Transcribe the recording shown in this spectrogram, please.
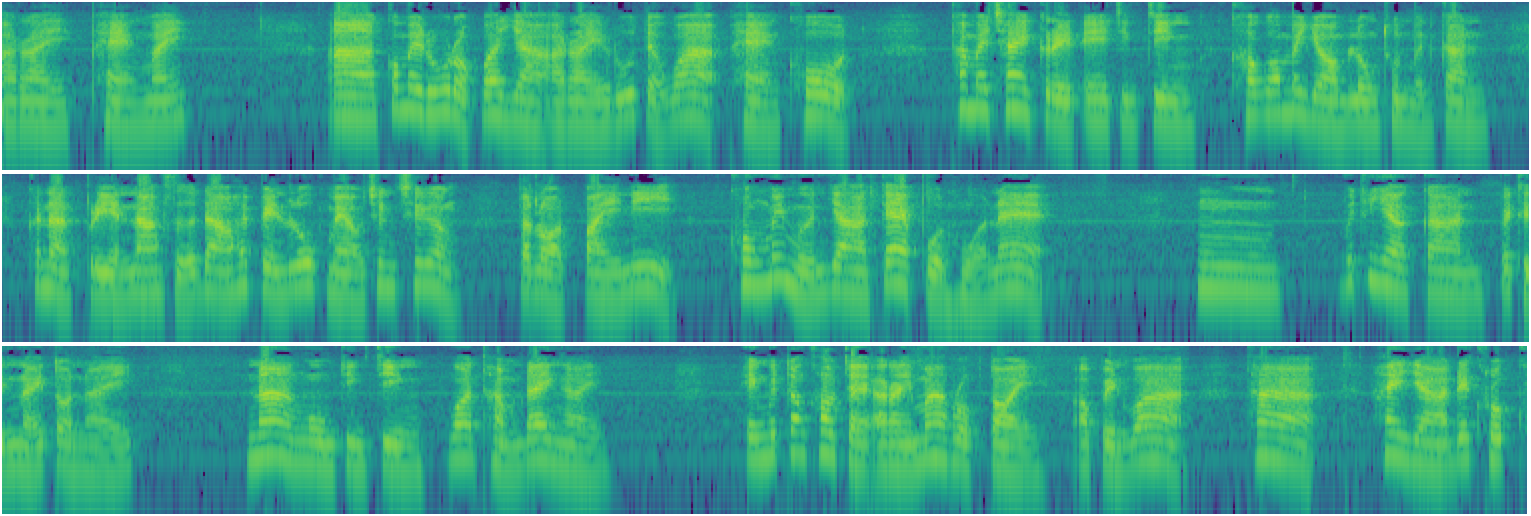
อะไรแพงไหมอาก็ไม่รู้หรอกว่ายาอะไรรู้แต่ว่าแพงโคตร ถ้าไม่ใช่เกรด A จริง เขาก็ไม่ยอมลงทุนเหมือนกัน ขนาดเปลี่ยนนางเสือดาวให้เป็นลูกแมวเชื่องๆ ตลอดไปนี่ คงไม่เหมือนยาแก้ปวดหัวแน่ อืม วิทยาการไปถึงไหนต่อไหนหน้างงจริงๆ ว่าทำได้ไง เองไม่ต้องเข้าใจอะไรมากหรอกต่อย เอาเป็นว่า ถ้าให้ยาได้ครบค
